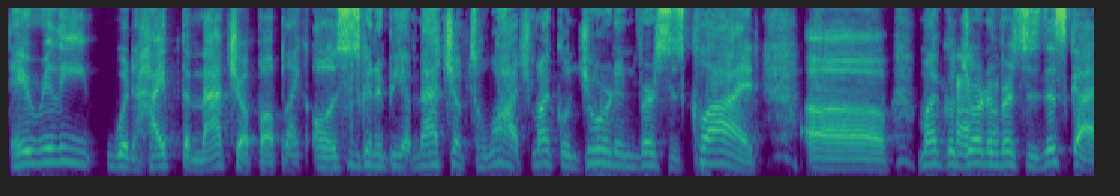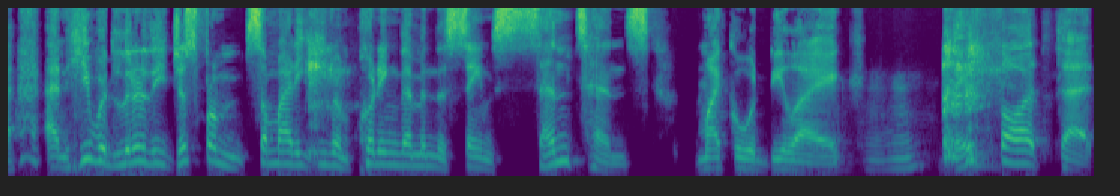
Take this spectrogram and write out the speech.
they really would hype the matchup up like, oh, this is going to be a matchup to watch. Michael Jordan versus Clyde. Uh, Michael Jordan versus this guy. And he would literally, just from somebody even putting them in the same sentence, Michael would be like, Mm-hmm. they thought that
